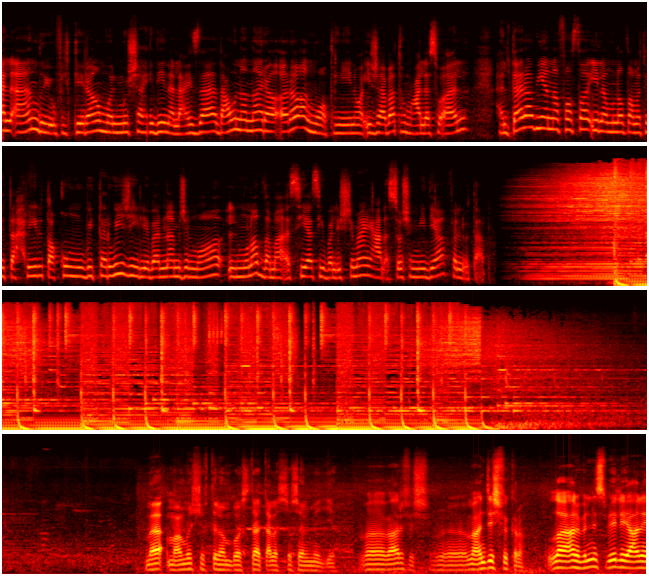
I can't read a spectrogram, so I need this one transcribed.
الآن ضيوف الكرام والمشاهدين الأعزاء دعونا نرى آراء المواطنين وإجاباتهم على سؤال هل ترى بأن فصائل منظمة التحرير تقوم بالترويج لبرنامج المنظمة السياسي والاجتماعي على ال social media؟ فلنتابع. لا ما عمري شفت لهم بوستات على ال social media. ما بعرفش ما عنديش فكرة. والله أنا بالنسبة لي يعني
